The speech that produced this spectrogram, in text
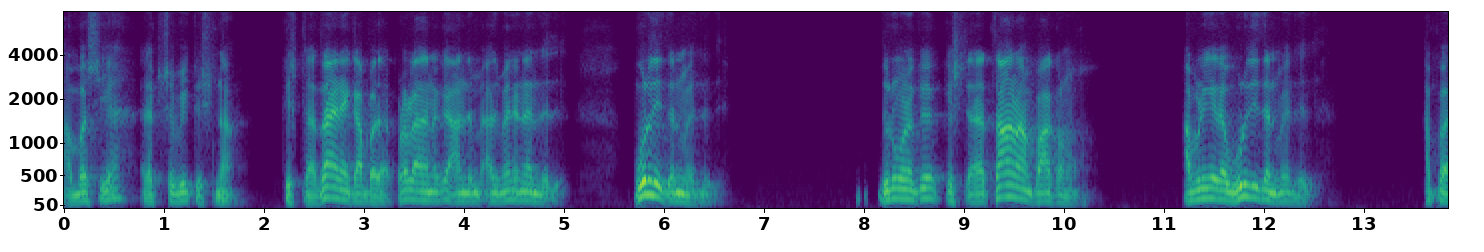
அவசிய ரக்ஷபி கிருஷ்ணா. கிருஷ்ணர் தான் என்னை காப்பாற்றார் பிரகலாதனுக்கு அந்த அது மேலே என்ன இருந்தது? உறுதித்தன்மை இருந்தது. துருவனுக்கு கிருஷ்ணரை தான் நான் பார்க்கணும். அப்படிங்கிற உறுதித்தன்மை இருந்தது. அப்போ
